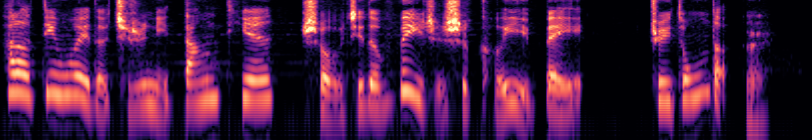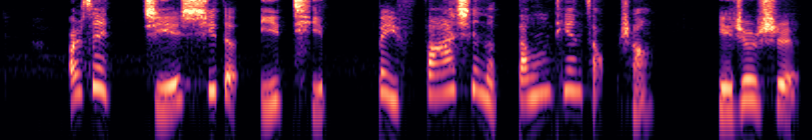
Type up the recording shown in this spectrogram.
开了定位的，其实你当天手机的位置是可以被追踪的。对。而在杰西的遗体被发现的当天早上，也就是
